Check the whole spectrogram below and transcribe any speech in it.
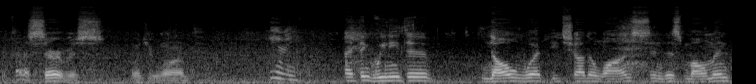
what kind of service would you want? Danny, I think we need to know what each other wants in this moment.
